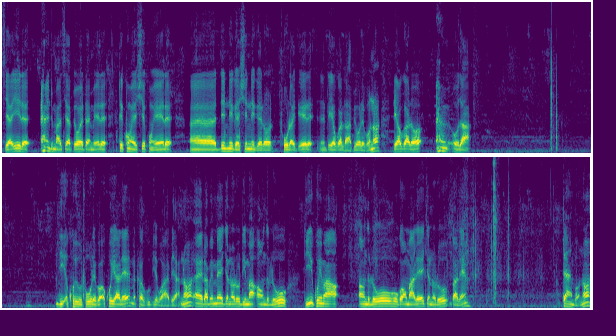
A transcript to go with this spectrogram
ဆရာကြီးတဲ့ဒီမှာဆရာပြောတဲ့အတိုင်းပဲတဲ့တစ်ခွန်ရဲ့ရှစ်ခွန်ရဲ့တဲ့အဲတစ်နှစ်ကရှစ်နှစ်ကတော့ထိုးလိုက်တယ်တဲ့တယောက်ကလာပြောတယ်ပေါ့နော်တယောက်ကတော့ဟိုဒါဒီအခွေကိုထိုးတယ်ပေါ့အခွေကလည်းမထွက်ဘူးဖြစ်သွားဗျာနော်အဲဒါပေမဲ့ကျွန်တော်တို့ဒီမှာအောင်တယ်လို့ဒီအခွေမှာအောင်တယ်လို့ဟိုကောင်မှာလည်းကျွန်တော်တို့ဗာလဲ တန်းပေါ့နော်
